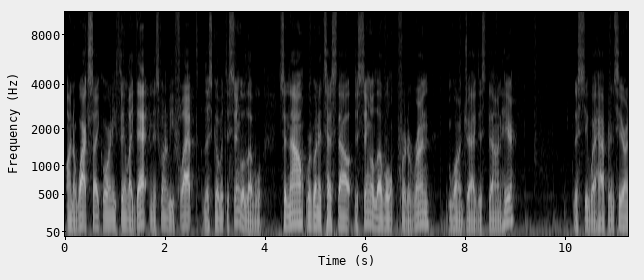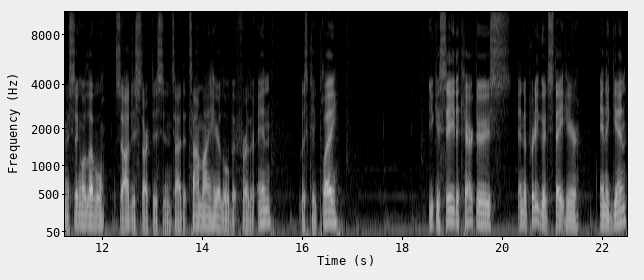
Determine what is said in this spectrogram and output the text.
on a walk cycle or anything like that, and it's going to be flat, let's go with the single level. So now we're going to test out the single level for the run. I'm going to drag this down here. Let's see what happens here on a single level. So I'll just start this inside the timeline here a little bit further in. Let's click play. You can see the characters in a pretty good state here. And again,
